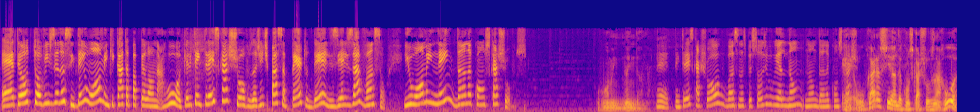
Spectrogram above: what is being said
É, tem outro ouvinte dizendo assim: tem um homem que cata papelão na rua que ele tem três cachorros. A gente passa perto deles e eles avançam. E o homem nem dana com os cachorros. O homem não engana. É, tem três cachorros, avança nas pessoas e ele não, não dana com os É, cachorros. o cara se anda com os cachorros na rua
